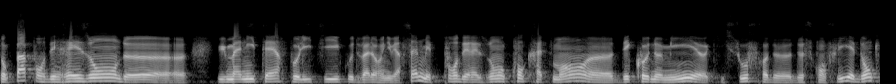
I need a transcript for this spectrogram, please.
donc pas pour des raisons de euh, humanitaires, politiques ou de valeurs universelles, mais pour des raisons concrètement euh, d'économie qui souffrent de, ce conflit. Et donc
